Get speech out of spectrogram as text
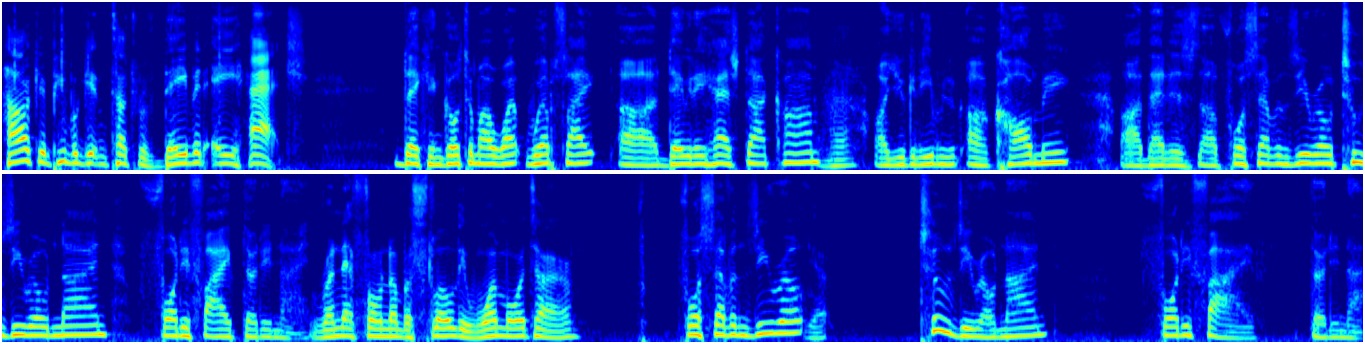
How can people get in touch with David A. Hatch? They can go to my website, uh, davidahatch.com, uh-huh. or you can even uh, call me. Uh, that is uh, 470 209 4539. Run that phone number slowly one more time 470 209 4539.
